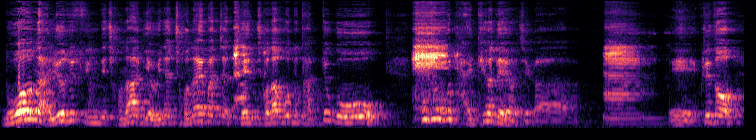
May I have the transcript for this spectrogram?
노하우는 알려줄 수 있는데 전화하기요. 왜냐면 전화해봤자 제 전화번호 다 뜨고 소속을 밝혀야 돼요, 제가. 아, 예, 그래서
